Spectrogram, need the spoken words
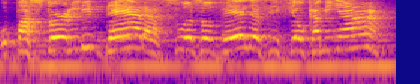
O pastor lidera as suas ovelhas em seu caminhar,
